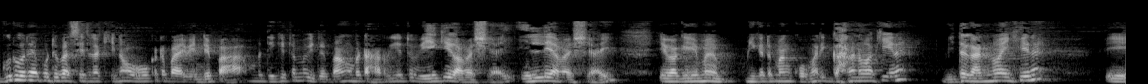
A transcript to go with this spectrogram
ගුරුවරයා පිටිපස්සෙట్లా කියනවා ඕකට බය වෙන්න එපා. ඔබ දිගටම විදපන්. ඔබට හරියට වේගය අවශ්‍යයි, එල්ලේ අවශ්‍යයි. ඒ වගේම මේකට මම කොහොම හරි ගහනවා කියන, විද ගන්නවයි කියන ඒ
